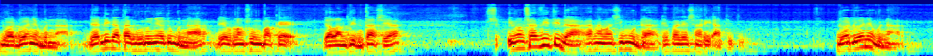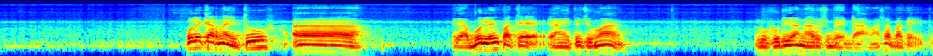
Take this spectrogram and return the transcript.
dua-duanya benar. Jadi kata gurunya itu benar, dia langsung pakai jalan pintas ya. Imam Syafi'i tidak karena masih muda, dia pakai syariat itu. Dua-duanya benar. Oleh karena itu, uh, ya boleh pakai yang itu cuma luhurian harus beda. Masa pakai itu?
